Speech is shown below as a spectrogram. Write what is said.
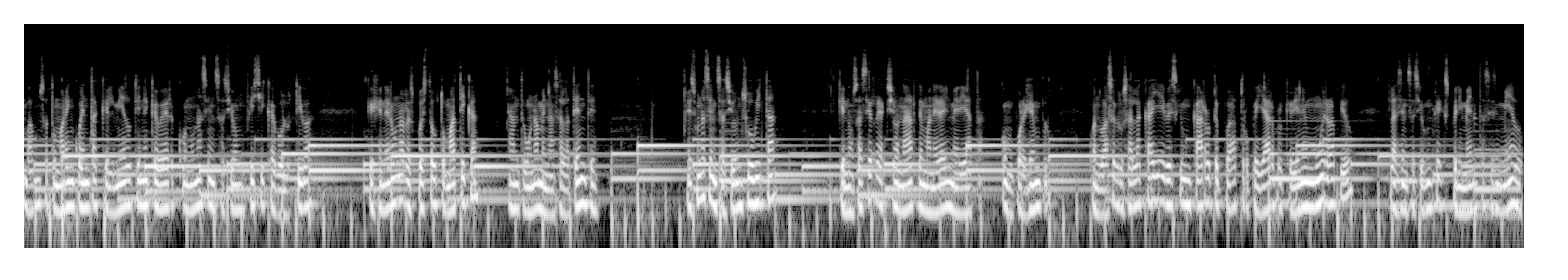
vamos a tomar en cuenta que el miedo tiene que ver con una sensación física evolutiva que genera una respuesta automática ante una amenaza latente. Es una sensación súbita que nos hace reaccionar de manera inmediata, como por ejemplo, cuando vas a cruzar la calle y ves que un carro te puede atropellar porque viene muy rápido, la sensación que experimentas es miedo.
